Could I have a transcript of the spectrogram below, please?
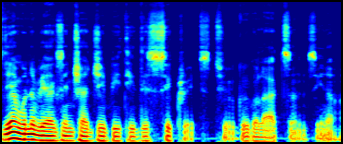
Today I'm going to be asking ChatGPT the secret to Google AdSense. You know,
